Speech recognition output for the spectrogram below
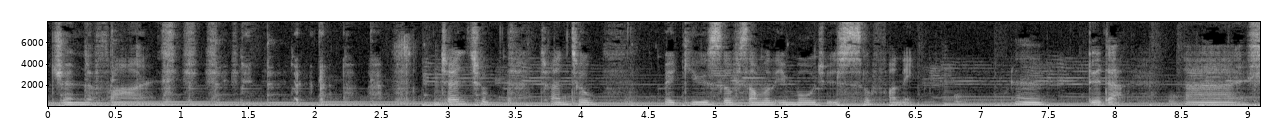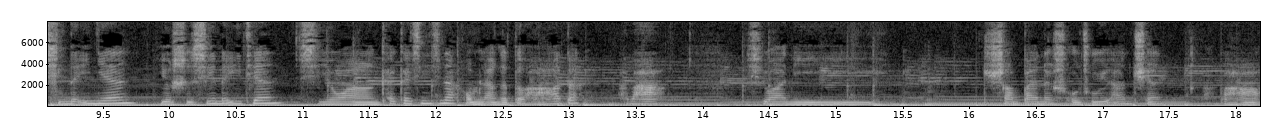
真的 fine。trying to trying to make use of some of the emojis, so funny。嗯，对的。那新的一年又是新的一天，希望开开心心的，我们两个都好好的，好不好？希望你上班的时候注意安全，好不好？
